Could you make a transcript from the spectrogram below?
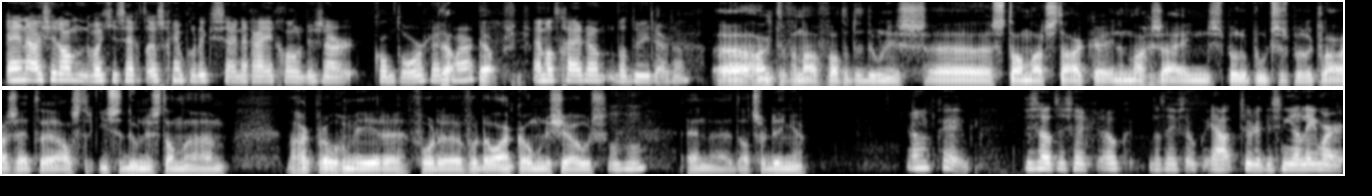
En als je dan, wat je zegt, als er geen producties zijn, dan rij je gewoon dus naar kantoor, zeg ja, maar. ja precies. En wat ga je dan, wat doe je daar dan? Eh, hangt er vanaf wat er te doen is. Eh, standaard sta ik eh, in het magazijn, spullen poetsen, spullen klaarzetten. Als er iets te doen is, dan, eh, dan ga ik programmeren voor de, voor de aankomende shows Mhm. en dat soort dingen. Oké. Dus dat is eigenlijk ook, dat heeft ook, ja, natuurlijk, het is niet alleen maar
